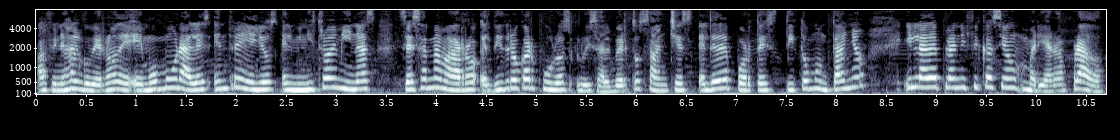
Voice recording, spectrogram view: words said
afines al gobierno de Evo Morales, entre ellos el ministro de Minas César Navarro, el de Hidrocarburos Luis Alberto Sánchez, el de Deportes Tito Montaño y la de Planificación Mariana Prado.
